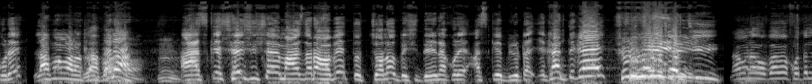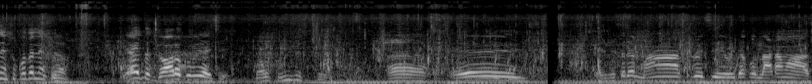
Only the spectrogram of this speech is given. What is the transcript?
করে লাফা মারাতাম তাই না? আজকে সেই সিস্টেমে মাছ ধরা হবে। তো চলো বেশি দেরি না করে আজকে ভিডিওটা এখান থেকে শুরু করি। করছি। না না বাবা কোথায় নেছো কোথায় নেছো এই তো জলও কমে যাচ্ছে। জল কমে যাচ্ছে হ্যাঁ এই এর ভিতরে মাছ রয়েছে ওই দেখো লাটা মাছ।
